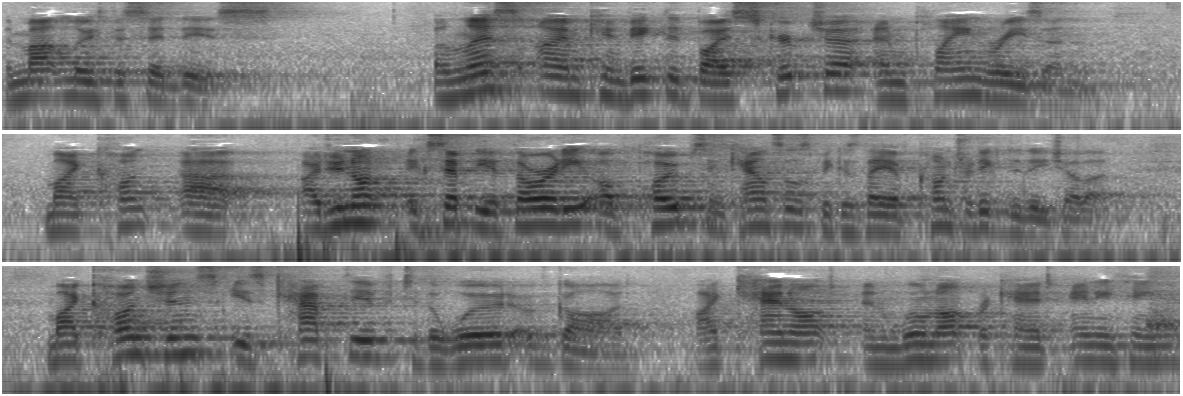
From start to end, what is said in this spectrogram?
And Martin Luther said this Unless I am convicted by Scripture and plain reason, my con- uh, I do not accept the authority of popes and councils because they have contradicted each other. My conscience is captive to the word of God. I cannot and will not recant anything,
